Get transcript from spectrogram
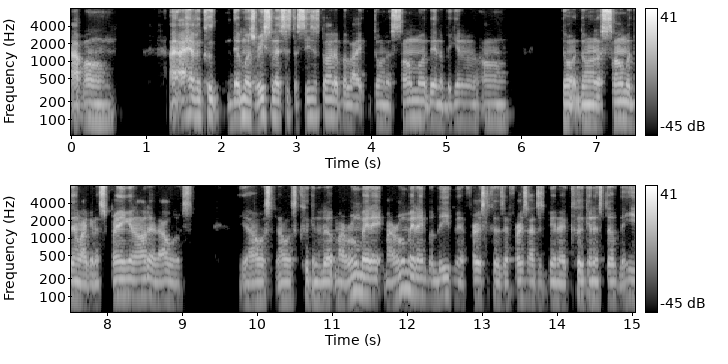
I um I, I haven't cooked that much recently since the season started, but like during the summer, then the beginning of um during during the summer, then like in the spring and all that, I was yeah, I was I was cooking it up. My roommate ain't my roommate ain't believe me at first because at first I just been there cooking and stuff that he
